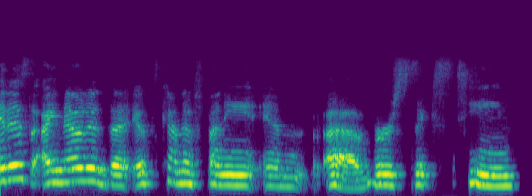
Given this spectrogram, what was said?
It is. I noted that it's kind of funny in uh, verse 16.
